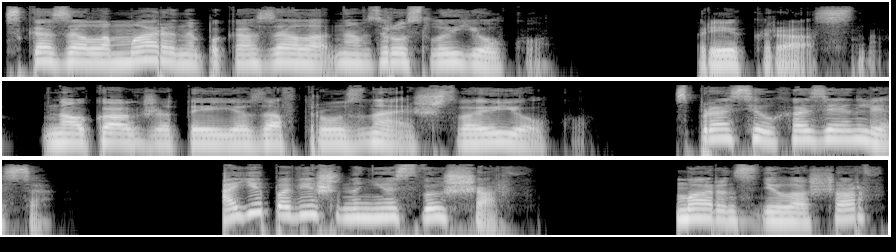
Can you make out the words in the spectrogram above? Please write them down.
сказала Марина, показала на взрослую елку. «Прекрасно. Но как же ты ее завтра узнаешь, свою елку?» спросил хозяин леса. «А я повешу на нее свой шарф». Марин сняла шарф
